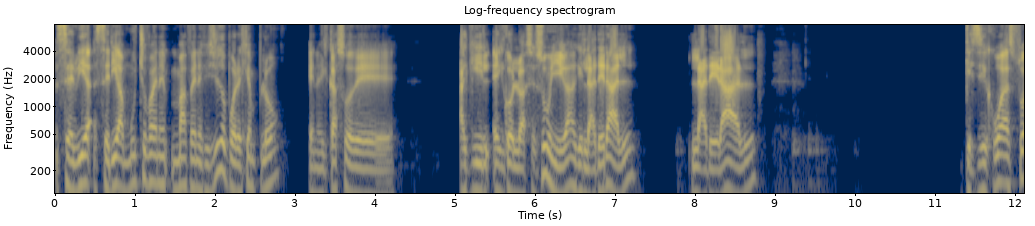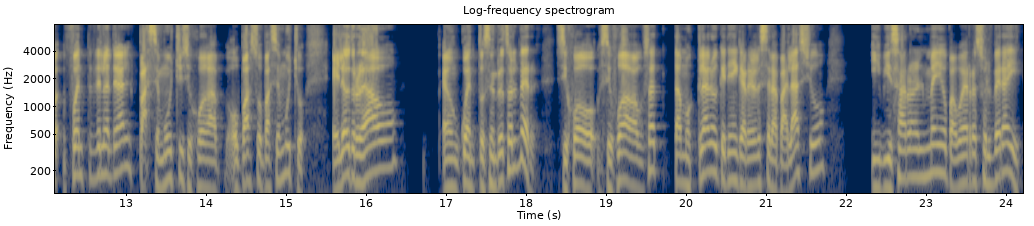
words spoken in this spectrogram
Sería, mucho más beneficioso, por ejemplo, en el caso de. Aquí el gol lo hace Zúñiga, que es lateral. Lateral. Que si juega Fuentes de lateral, pase mucho. Y si juega Opaso, pase mucho. El otro lado es un cuento sin resolver. Si juega, si juega Bausat, estamos claros que tiene que arreglarse la Palacio y Pizarro en el medio para poder resolver ahí.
